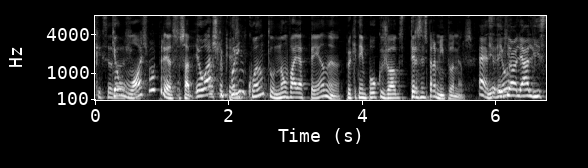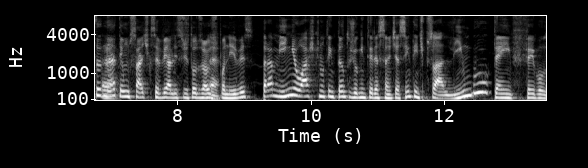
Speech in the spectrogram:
Que, que Que é um ótimo preço, sabe? Eu acho que ok. por enquanto não vale a pena, porque tem poucos jogos interessantes pra mim, pelo menos. É, você Eu- tem que olhar a lista, né? Tem um site que você vê a lista de todos os jogos É. disponíveis. Pra mim, eu acho que não tem tanto jogo interessante assim. Tem, tipo, sei lá, Limbo, tem Fable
